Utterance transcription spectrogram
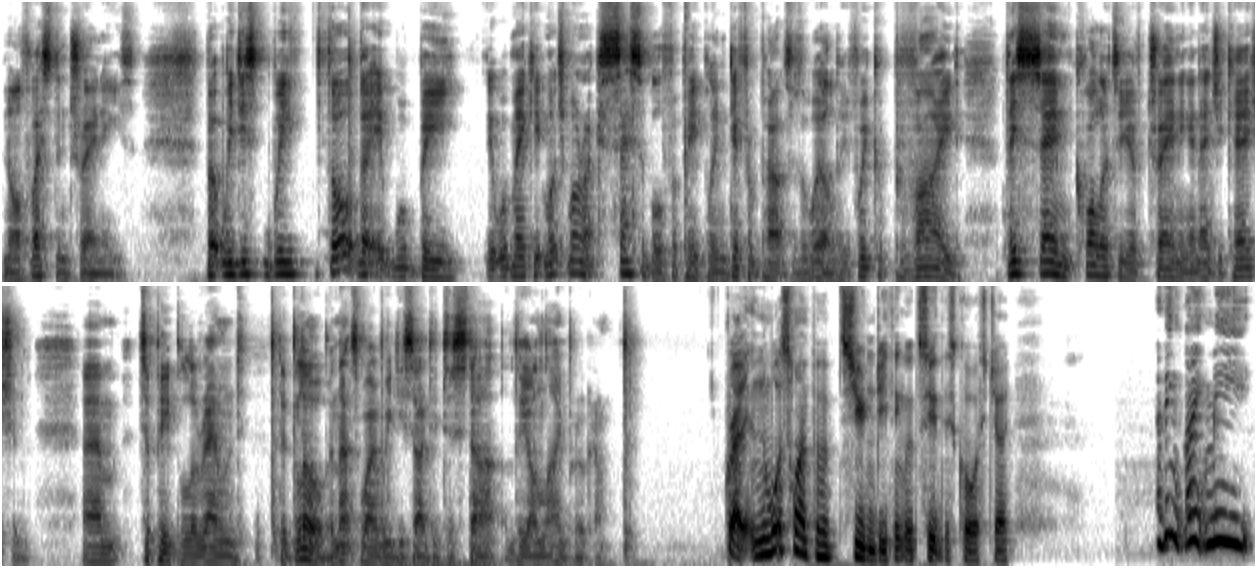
Northwestern trainees. But we just, we thought that it would be it would make it much more accessible for people in different parts of the world if we could provide this same quality of training and education um, to people around the globe. And that's why we decided to start the online program. Great. And what type of student do you think would suit this course, Joe? I think, like me,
